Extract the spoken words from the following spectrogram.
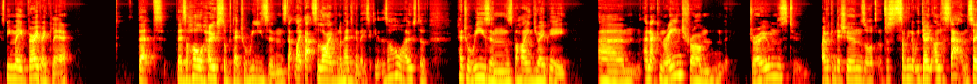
it's been made very very clear that there's a whole host of potential reasons that like that's the line from the Pentagon basically. There's a whole host of potential reasons behind UAP, um, and that can range from drones to weather conditions or just something that we don't understand. So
